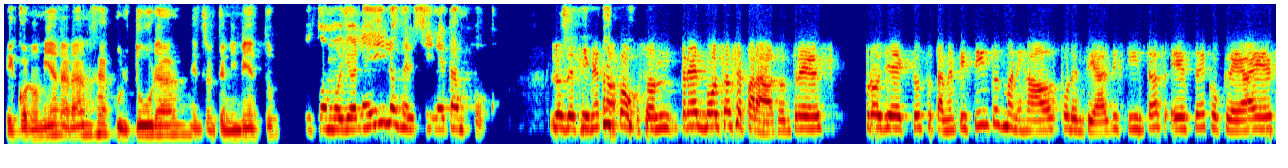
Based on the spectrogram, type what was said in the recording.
economía naranja, cultura, entretenimiento. Y como yo leí, los del cine tampoco. Los del cine tampoco, son tres bolsas separadas, son tres proyectos totalmente distintos, manejados por entidades distintas. Este de CoCrea es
